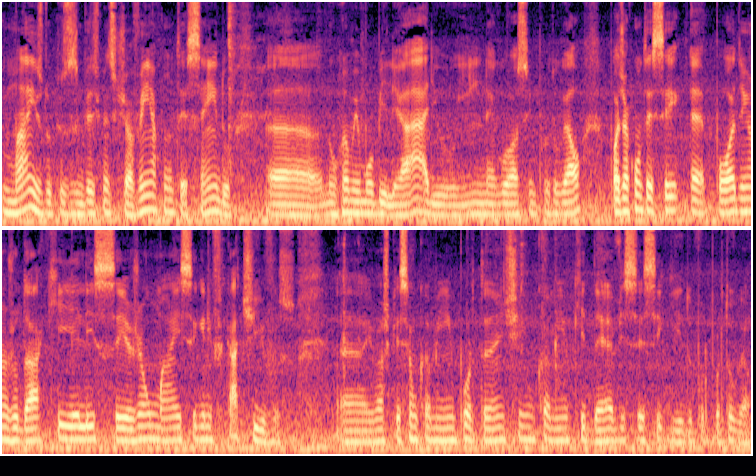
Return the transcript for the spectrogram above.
mais do que os investimentos que já vêm acontecendo uh, no ramo imobiliário e em negócio em Portugal, pode acontecer, é, podem ajudar que eles sejam mais significativos. Uh, eu acho que esse é um caminho importante um caminho que deve ser seguido por Portugal.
